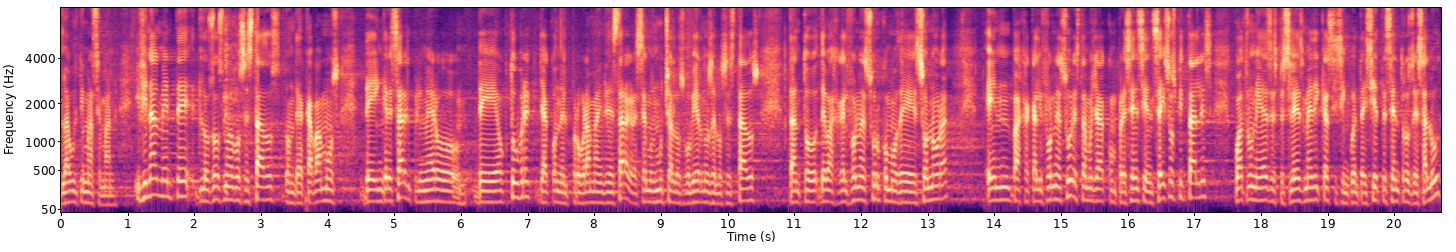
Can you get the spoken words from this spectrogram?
la última semana. Y finalmente, los dos nuevos estados donde acabamos de ingresar el primero de octubre, ya con el programa Bienestar, agradecemos mucho a los gobiernos de los estados, tanto de Baja California Sur como de Sonora, en Baja California Sur estamos ya con presencia en seis hospitales, cuatro unidades de especialidades médicas y 57 centros de salud.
